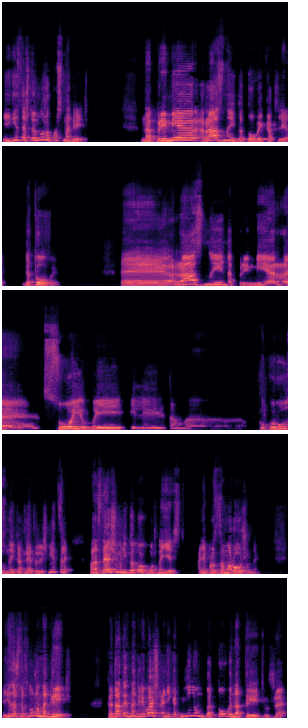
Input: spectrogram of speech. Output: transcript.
Единственное, что им нужно просто нагреть. Например, разные готовые котлеты. Готовые. Э, разные, например, э, соевые или там э, кукурузные котлеты или шницели. По-настоящему не готовых можно есть. Они просто заморожены. Единственное, что их нужно нагреть. Когда ты их нагреваешь, они как минимум готовы на треть уже.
